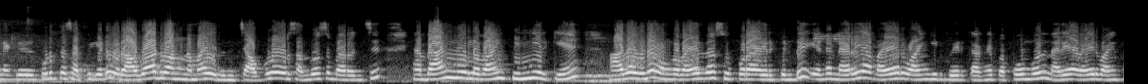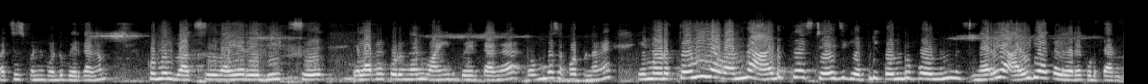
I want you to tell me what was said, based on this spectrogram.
எனக்கு கொடுத்த சர்டிபிகேட் ஒரு அவார்டு வாங்கின மாதிரி இருந்துச்சு. அவ்வளவு ஒரு சந்தோஷமா இருந்துச்சு. நான் பெங்களூர்ல வாங்கி பின்னிருக்கேன். அதை விட உங்க வயர் தான் சூப்பரா இருக்குன்ட்டு என்ன நிறைய வயர் வாங்கி வாங்கிட்டு போயிருக்காங்க. இப்போ போகும்போது நிறைய வயர் வாங்கி பர்ச்சேஸ் பண்ணி கொண்டு போயிருக்காங்க. குமிழ் பாக்ஸ் வயரு பீட்ஸ் எல்லாமே கொடுங்கன்னு வாங்கிட்டு போயிருக்காங்க. ரொம்ப சப்போர்ட் பண்ணாங்க. என்னோட தொழிலை வந்து அடுத்த ஸ்டேஜுக்கு எப்படி கொண்டு போகணும்னு நிறைய ஐடியாக்கள் வேற கொடுத்தாங்க.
